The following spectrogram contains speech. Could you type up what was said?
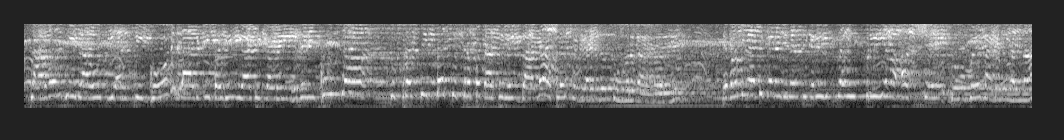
सावंतजी राऊत यांची गोड लाडकी बहीण या ठिकाणी रिंकूच्या सुप्रसिद्ध चित्रपटातील एक गाणं आपल्या सगळ्यांच्या समोर गाणार आहे. तेव्हा मी या ठिकाणी विनंती करेन सौप्रिया अक्षय ढोबळे मॅडम यांना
